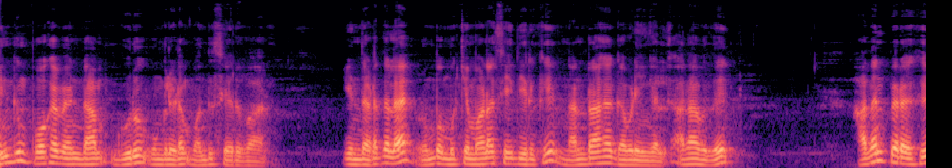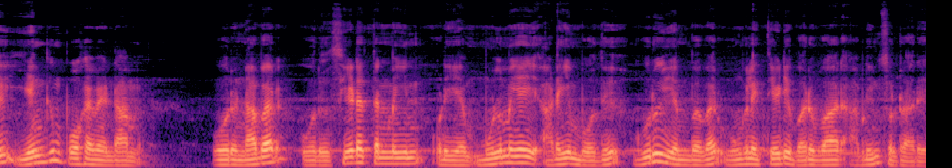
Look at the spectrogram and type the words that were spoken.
எங்கும் போக வேண்டாம் குரு உங்களிடம் வந்து சேருவார். இந்த இடத்துல ரொம்ப முக்கியமான செய்தி இருக்குது நன்றாக கவனியுங்கள். அதாவது அதன் பிறகு எங்கும் போக வேண்டாம். ஒரு நபர் ஒரு சீடத்தன்மையின் உடைய முழுமையை அடையும் போது குரு என்பவர் உங்களை தேடி வருவார் அப்படின்னு சொல்கிறாரு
